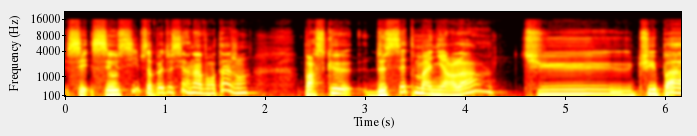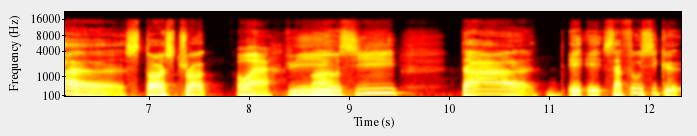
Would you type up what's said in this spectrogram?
C'est c'est aussi, ça peut être aussi un avantage, hein. parce que de cette manière-là, tu, tu es pas euh, starstruck Ouais. Puis Ouais. aussi, t'as et, et ça fait aussi que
